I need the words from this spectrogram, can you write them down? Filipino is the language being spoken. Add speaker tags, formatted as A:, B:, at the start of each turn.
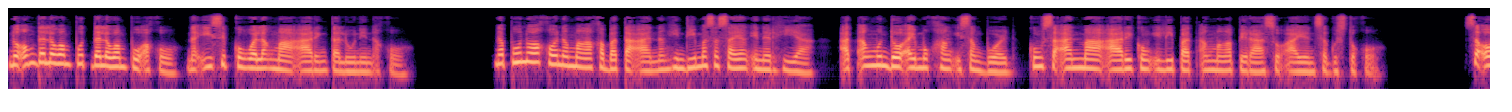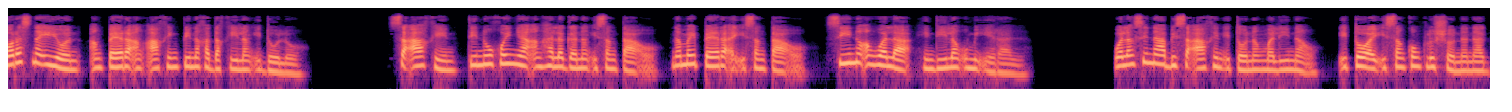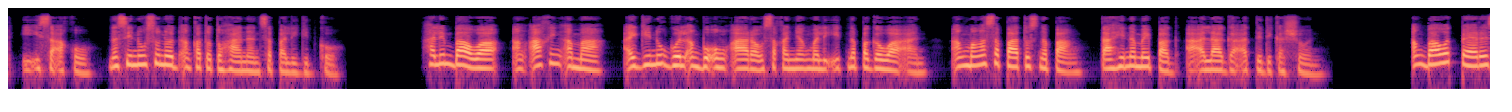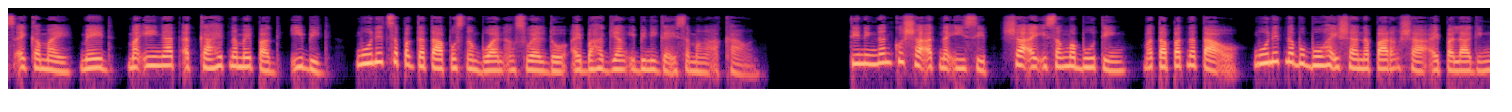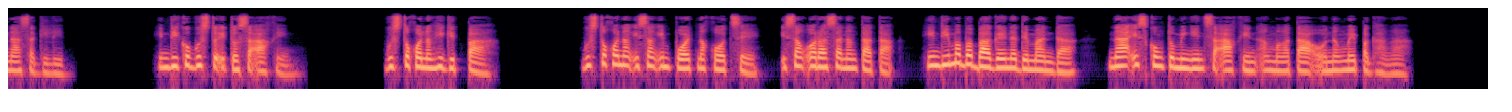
A: Noong dalawamput-dalawampu ako, naisip kong walang maaaring talunin ako. Napuno ako ng mga kabataan ng hindi masasayang enerhiya, at ang mundo ay mukhang isang board kung saan maaari kong ilipat ang mga piraso ayon sa gusto ko. Sa oras na iyon, ang pera ang aking pinakadakilang idolo. Sa akin, tinukoy niya ang halaga ng isang tao, na may pera ay isang tao, sino ang wala, hindi lang umiiral. Walang sinabi sa akin ito ng malinaw, ito ay isang konklusyon na nag-iisa ako, na sinusunod ang katotohanan sa paligid ko. Halimbawa, ang aking ama ay ginugol ang buong araw sa kanyang maliit na pagawaan, ang mga sapatos na pang, tahi na may pag-aalaga at dedikasyon. Ang bawat peres ay kamay, made, maingat at kahit na may pag-ibig, ngunit sa pagtatapos ng buwan ang sweldo ay bahagyang ibinigay sa mga account. Tiningnan ko siya at naisip, siya ay isang mabuting, matapat na tao, ngunit nabubuhay siya na parang siya ay palaging nasa gilid. Hindi ko gusto ito sa akin. Gusto ko ng higit pa. Gusto ko ng isang import na kotse, isang orasan ng tatak, hindi mababagay na demanda, nais kong tumingin sa akin ang mga tao ng may paghanga.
